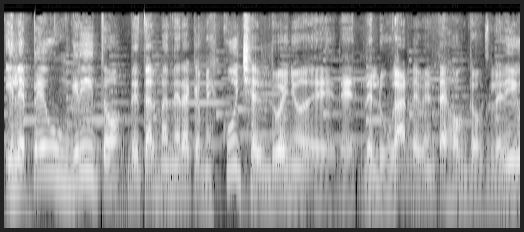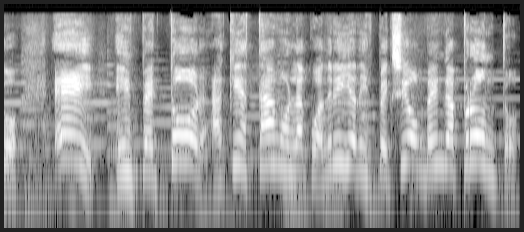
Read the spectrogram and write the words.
Y le pego un grito de tal manera que me escuche el dueño del lugar de venta de hot dogs. Le digo, ¡Hey, inspector! Aquí estamos, la cuadrilla de inspección, venga pronto.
